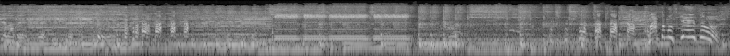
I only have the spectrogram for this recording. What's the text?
dele lá dentro. Mata o mosquito!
